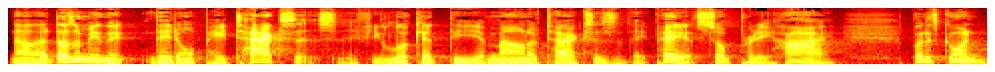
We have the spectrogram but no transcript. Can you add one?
Now that doesn't mean that they don't pay taxes. If you look at the amount of taxes that they pay, it's still pretty high, but it's going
